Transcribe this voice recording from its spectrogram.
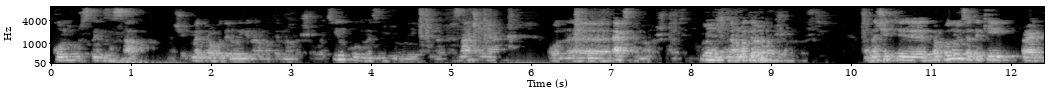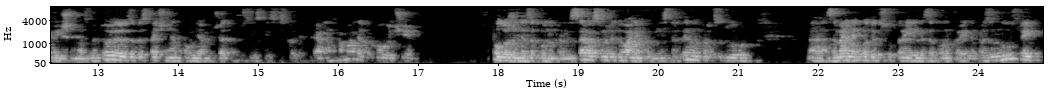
конкурсних засадах. Значить, ми проводили її нормативну грошову оцінку, ми змінювали її цільове призначення, е, екстрену грошову оцінку, нормативну грошову. Значить, е, пропонується такий проект рішення з метою забезпечення наповнення бюджету Російської сільської територіальної громади, враховуючи положення закону про місцеве самоврядування, про адміністративну процедуру, Земельний кодекс України, закон України про землеустрій.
